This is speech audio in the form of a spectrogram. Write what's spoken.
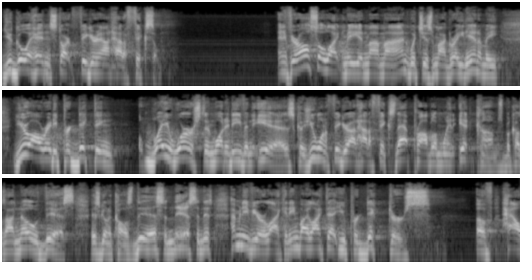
you go ahead and start figuring out how to fix them. And if you're also like me in my mind, which is my great enemy, you're already predicting way worse than what it even is because you want to figure out how to fix that problem when it comes because I know this is going to cause this and this and this. How many of you are like it? Anybody like that? You predictors of how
